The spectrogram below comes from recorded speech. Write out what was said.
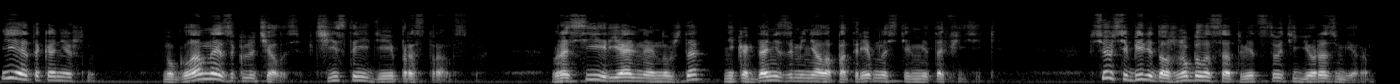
И это, конечно. Но главное заключалось в чистой идее пространства. В России реальная нужда никогда не заменяла потребности в метафизике. Все в Сибири должно было соответствовать ее размерам.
